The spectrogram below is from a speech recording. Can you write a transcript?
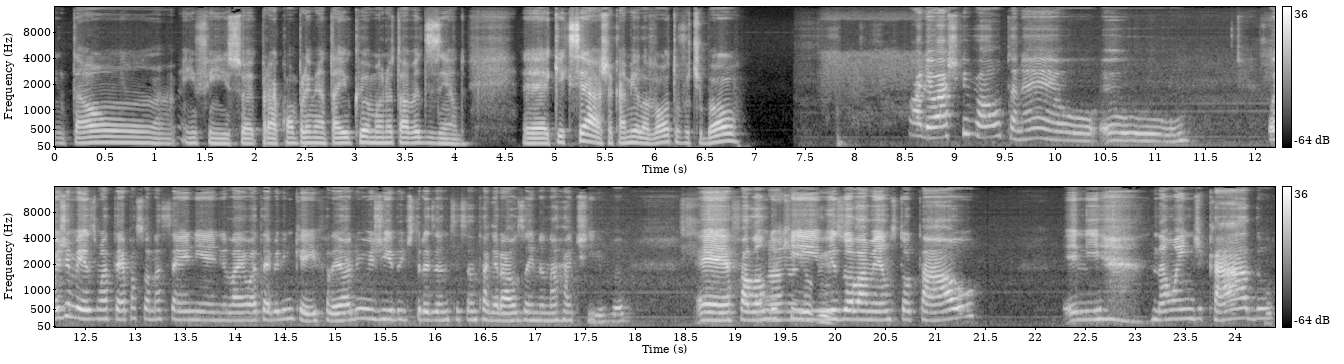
Então, enfim, isso é para complementar aí o que o Emmanuel estava dizendo. O é, que, que você acha, Camila? Volta o futebol? Olha, eu acho que volta, né? Eu, eu Hoje mesmo, até passou na CNN lá, eu até brinquei. Falei, olha o giro de 360 graus aí na narrativa. É, falando ah, que o isolamento total, ele não é indicado,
